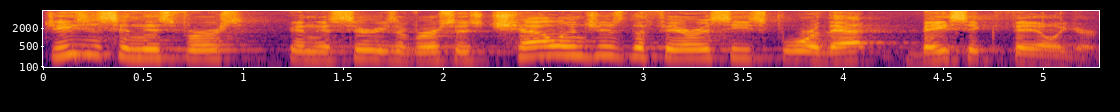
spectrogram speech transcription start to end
Jesus, in this verse, in this series of verses, challenges the Pharisees for that basic failure.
